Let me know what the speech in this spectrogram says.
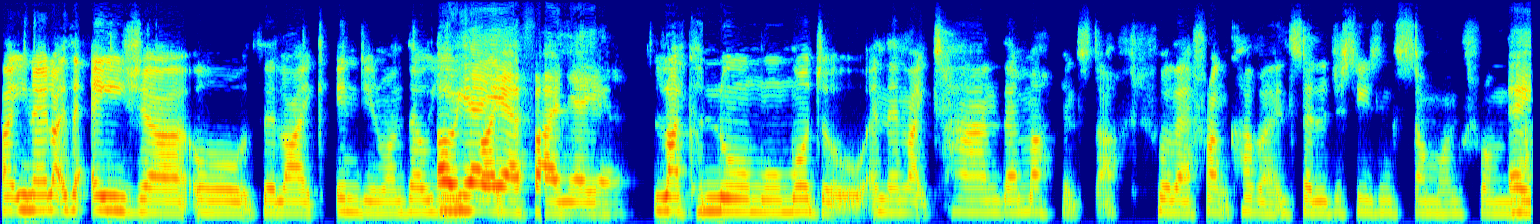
like you know like the asia or the like indian one they'll use oh yeah like, yeah fine yeah yeah like a normal model and then like tan them up and stuff for their front cover instead of just using someone from asian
